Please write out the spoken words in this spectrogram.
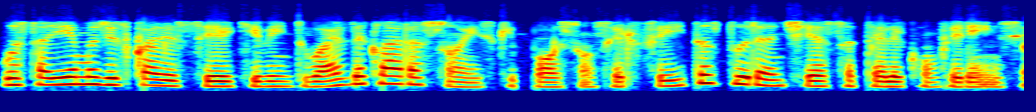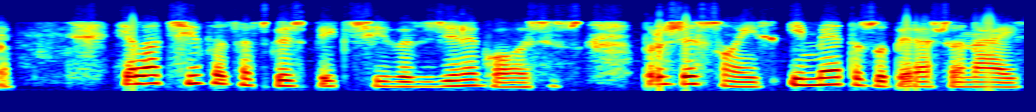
gostaríamos de esclarecer que eventuais declarações que possam ser feitas durante essa teleconferência, relativas às perspectivas de negócios, projeções e metas operacionais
